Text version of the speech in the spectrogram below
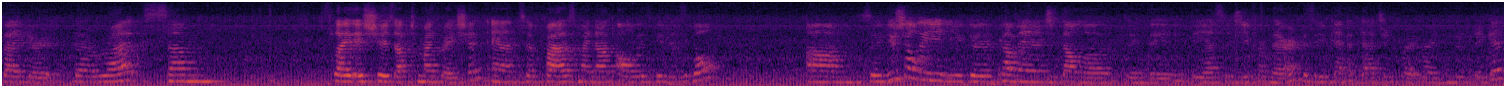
Pagure. There are some slight issues after migration, and so files might not always be visible. Um, so usually you could come in and download the, the, the SVG from there, because you can attach it right, right into the ticket.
